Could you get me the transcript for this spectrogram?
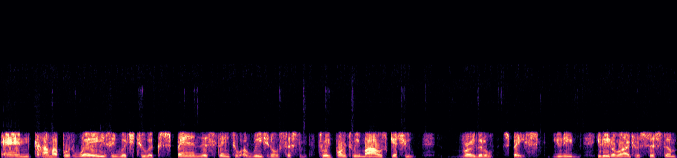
and come up with ways in which to expand this thing to a regional system. 3.3 miles gets you very little space. You need you need a larger system.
